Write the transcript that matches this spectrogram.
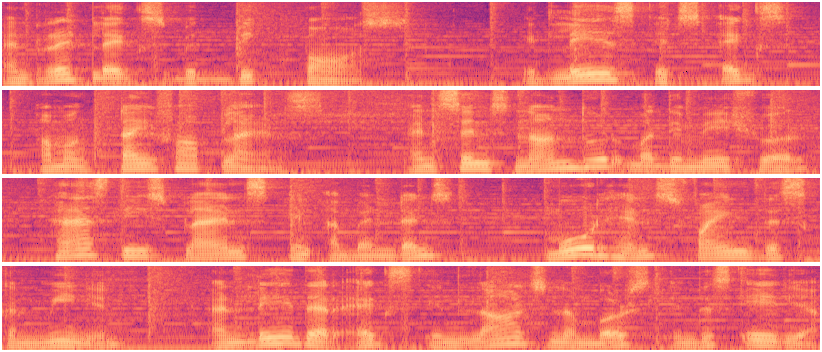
and red legs with big paws. It lays its eggs among typha plants and since Nandur Madhyameshwar has these plants in abundance, moorhens find this convenient and lay their eggs in large numbers in this area.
